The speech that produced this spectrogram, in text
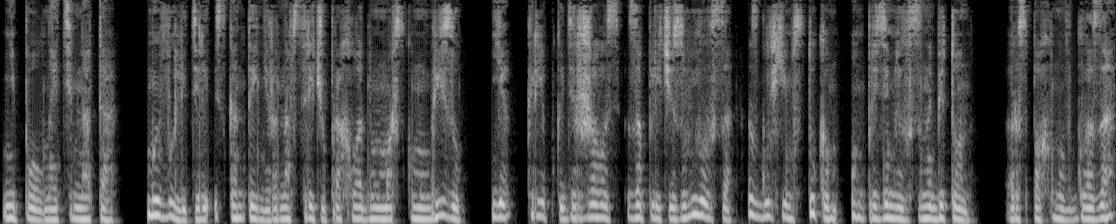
ни полная темнота. Мы вылетели из контейнера навстречу прохладному морскому бризу. Я крепко держалась за плечи Зуилоса, с глухим стуком он приземлился на бетон. Распахнув глаза,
